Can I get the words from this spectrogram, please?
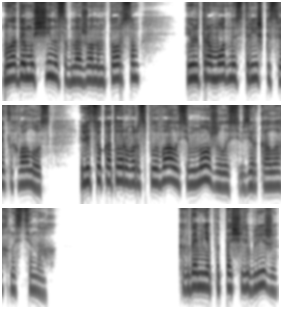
Молодой мужчина с обнаженным торсом и ультрамодной стрижкой светлых волос, лицо которого расплывалось и множилось в зеркалах на стенах. Когда меня подтащили ближе,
